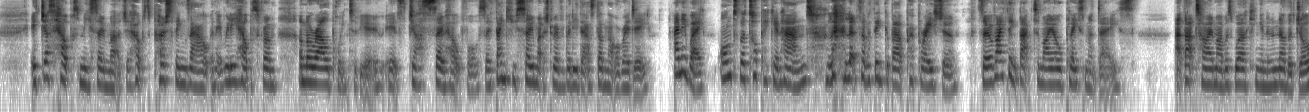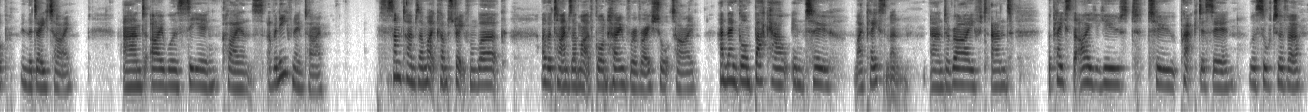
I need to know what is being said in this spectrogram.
It just helps me so much. It helps push things out and it really helps from a morale point of view. It's just so helpful. So thank you so much to everybody that has done that already. Anyway, on to the topic in hand. Let's have a think about preparation. So if I think back to my old placement days, at that time I was working in another job in the daytime and I was seeing clients of an evening time. So sometimes I might come straight from work, other times I might have gone home for a very short time and then gone back out into my placement and arrived and the place that I used to practice in was sort of a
